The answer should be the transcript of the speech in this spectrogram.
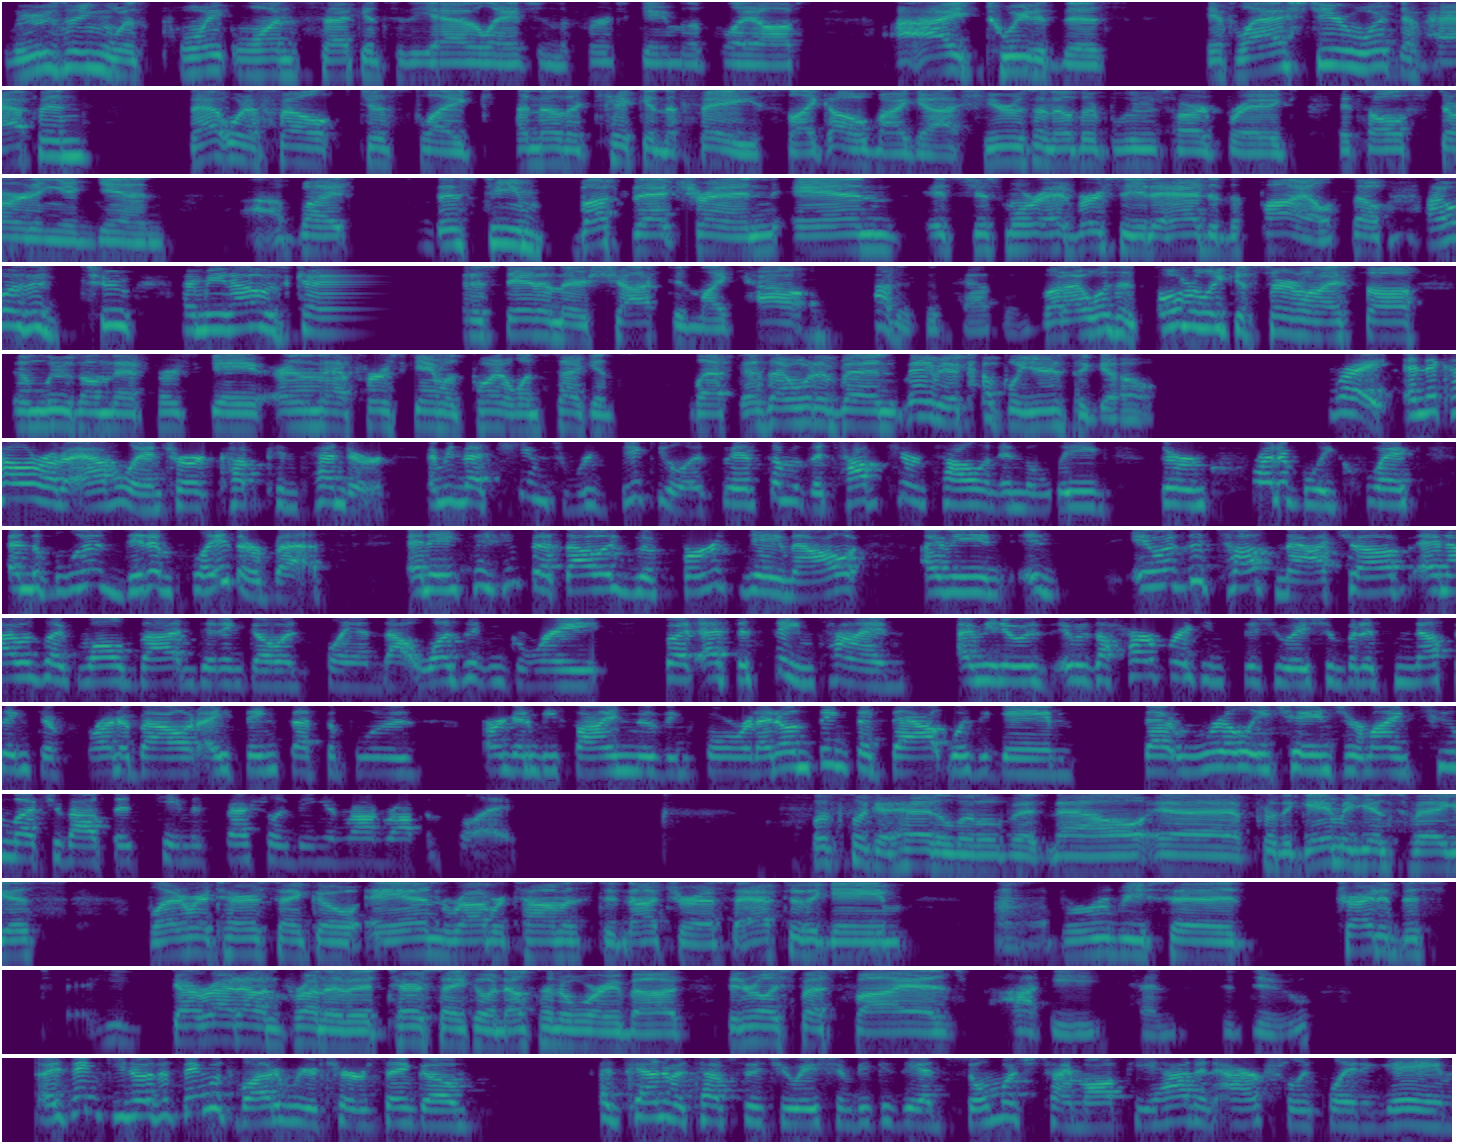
Losing with 0.1 second to the Avalanche in the first game of the playoffs. I tweeted this. If last year wouldn't have happened, that would have felt just like another kick in the face. Like, oh my gosh, here's another Blues heartbreak. It's all starting again. Uh, but this team bucked that trend, and it's just more adversity to add to the pile. So I wasn't too. I mean, I was kind of standing there shocked and like, how how does this happen? But I wasn't overly concerned when I saw them lose on that first game or in that first game with 0.1 seconds left, as I would have been maybe a couple years ago. Right. And the Colorado Avalanche are a cup contender. I mean, that team's ridiculous. They have some of the top tier talent in the league. They're incredibly quick, and the Blues didn't play their best. And I think that that was the first game out. I mean, it, it was a tough matchup. And I was like, well, that didn't go as planned. That wasn't great. But at the same time, I mean, it was it was a heartbreaking situation, but it's nothing to fret about. I think that the Blues are going to be fine moving forward. I don't think that that was a game that really changed your mind too much about this team, especially being in round robin play. Let's look ahead a little bit now. Uh, for the game against Vegas, Vladimir Tarasenko and Robert Thomas did not dress after the game. Uh, said, try to dis- he got right out in front of it. Tarasenko, nothing to worry about. Didn't really specify, as hockey tends to do. I think, you know, the thing with Vladimir Tarasenko, it's kind of a tough situation because he had so much time off. He hadn't actually played a game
